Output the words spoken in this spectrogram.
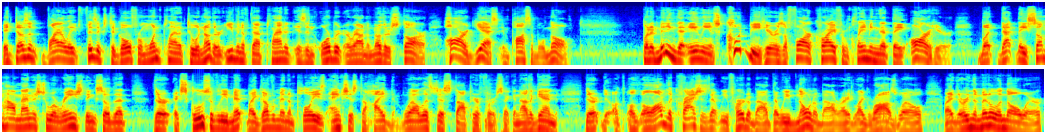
It doesn't violate physics to go from one planet to another, even if that planet is in orbit around another star. Hard, yes. Impossible, no. But admitting that aliens could be here is a far cry from claiming that they are here, but that they somehow managed to arrange things so that they're exclusively met by government employees anxious to hide them. Well, let's just stop here for a second. Now, again, there a, a lot of the crashes that we've heard about, that we've known about, right, like Roswell, right, they're in the middle of nowhere.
